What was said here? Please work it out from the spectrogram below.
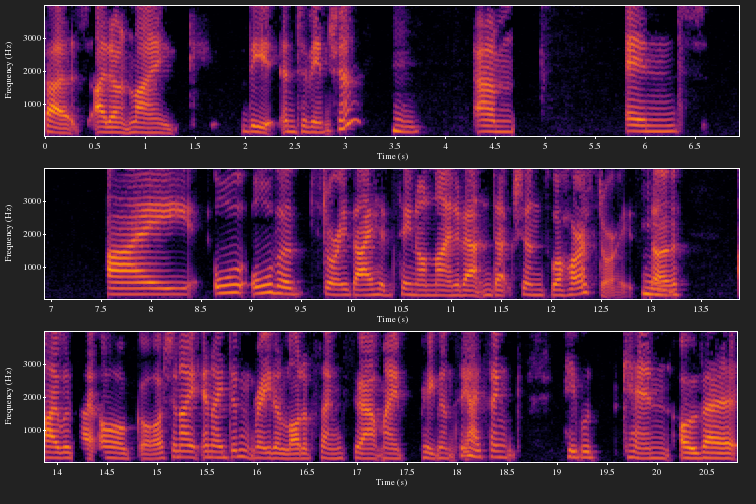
but I don't like the intervention. Hmm. Um, and I all all the stories I had seen online about inductions were horror stories. So Mm. I was like, oh gosh, and I and I didn't read a lot of things throughout my pregnancy. I think people can over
